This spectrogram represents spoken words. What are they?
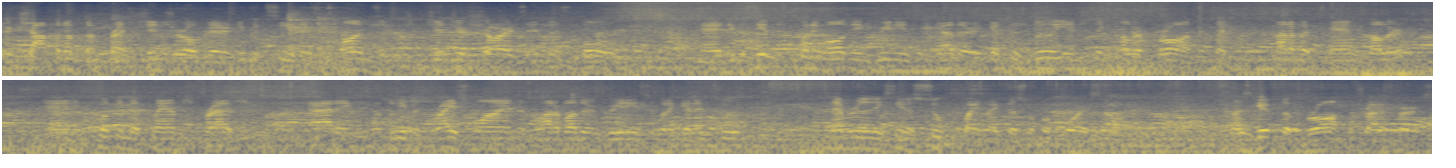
They're chopping up the fresh ginger over there, and you can see there's tons of ginger shards in this bowl. And you can see them just putting all the ingredients together. It gets this really interesting color broth. It's like kind of a tan color, and cooking the clams fresh, adding, I believe it's rice wine. There's a lot of other ingredients we're gonna get into. Never really seen a soup quite like this one before, so let's give the broth a try first.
